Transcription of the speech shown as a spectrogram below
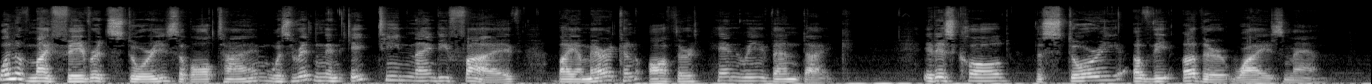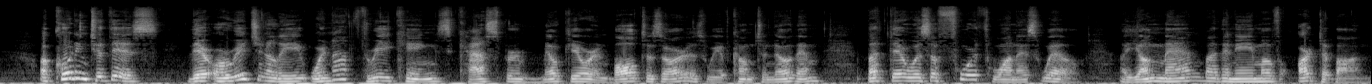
One of my favorite stories of all time was written in 1895 by American author Henry Van Dyke. It is called The Story of the Other Wise Man. According to this, there originally were not three kings, Caspar, Melchior, and Balthazar, as we have come to know them, but there was a fourth one as well, a young man by the name of Artaban,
